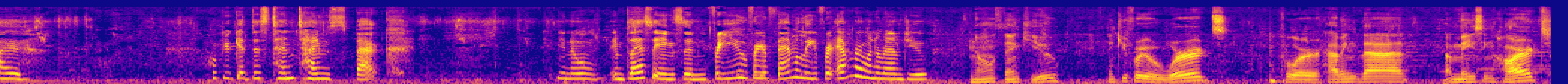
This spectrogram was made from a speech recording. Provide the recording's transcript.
I hope you get this 10 times back. You know, in blessings and for you, for your family, for everyone around you. No, thank you. Thank you for your words, for having that amazing heart,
